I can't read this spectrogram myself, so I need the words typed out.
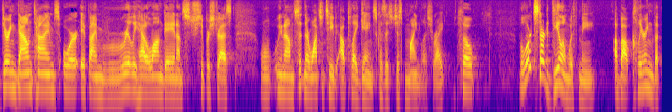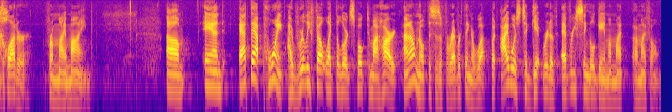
during down times, or if I'm really had a long day and I'm super stressed, you know, I'm sitting there watching TV, I'll play games because it's just mindless, right? So the Lord started dealing with me about clearing the clutter from my mind. Um, and at that point, I really felt like the Lord spoke to my heart. I don't know if this is a forever thing or what, but I was to get rid of every single game on my, on my phone.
